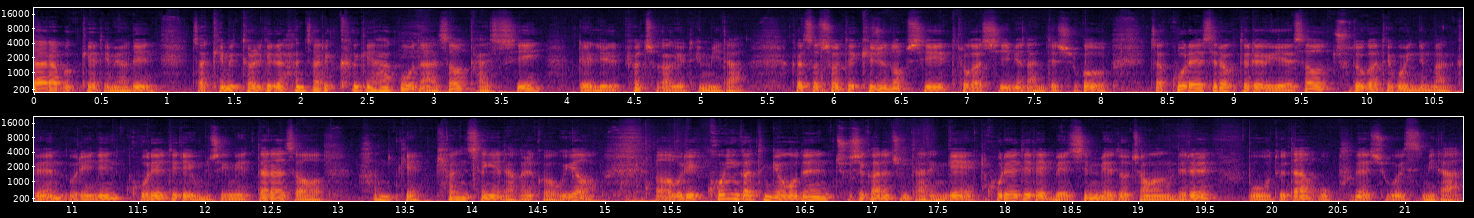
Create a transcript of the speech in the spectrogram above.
따라붙게 되면은 자 개미털기를 한 자리 크게 하고 나서 다시 랠리를 펼쳐가게 됩니다. 그래서 절대 기준 없이 들어가시면 안 되시고 자 고래 세력들에 의해서 주도가 되고 있는 만큼 우리는 고래들의 움직임에 따라서 함께 편승해 나갈 거고요. 어, 우리 코인 같은 경우는 주식과는 좀 다른 게 고래들의 매집 매도 정황들을 모두 다 오픈해 주고 있습니다.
